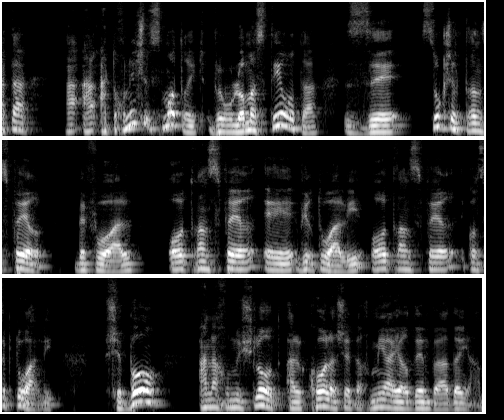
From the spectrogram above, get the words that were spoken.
אתה, התוכנית של סמוטריץ', והוא לא מסתיר אותה, זה סוג של טרנספר בפועל, או טרנספר אה, וירטואלי, או טרנספר קונספטואלי, שבו אנחנו נשלוט על כל השטח מהירדן ועד הים,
